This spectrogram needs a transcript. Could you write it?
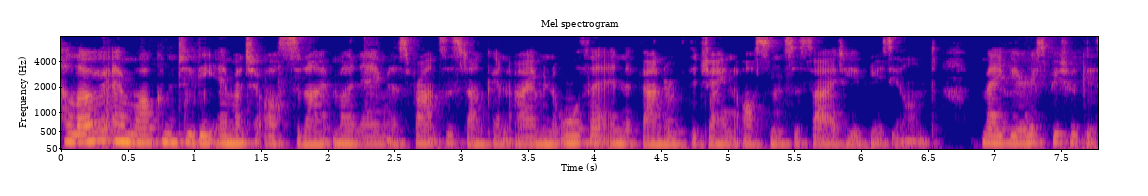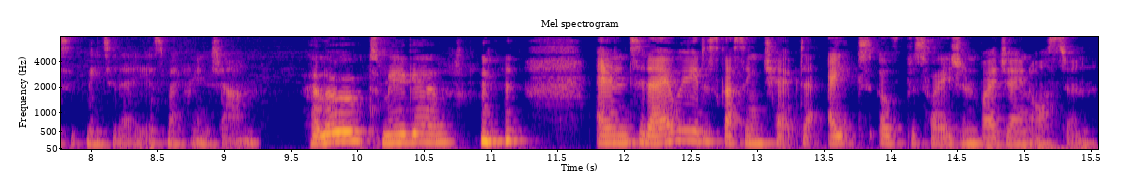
Hello and welcome to the Amateur Austenite. My name is Frances Duncan. I am an author and the founder of the Jane Austen Society of New Zealand. My very special guest with me today is my friend Jean. Hello, it's me again. and today we are discussing Chapter 8 of Persuasion by Jane Austen.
